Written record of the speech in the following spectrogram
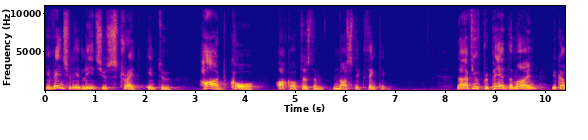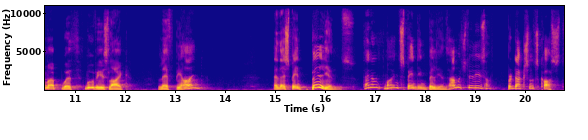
eventually it leads you straight into hardcore occultism, Gnostic thinking. Now, if you've prepared the mind, you come up with movies like Left Behind, and they spent billions. They don't mind spending billions. How much do these productions cost?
